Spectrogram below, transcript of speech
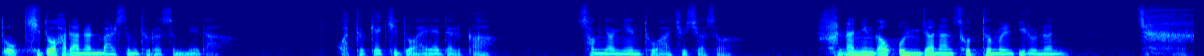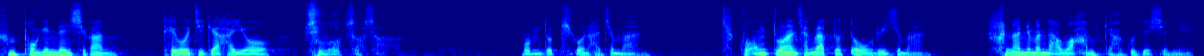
또 기도하라는 말씀 들었습니다. 어떻게 기도해야 될까? 성령님 도와주셔서 하나님과 온전한 소통을 이루는 참 복 있는 시간 되어지게 하여 주옵소서. 몸도 피곤하지만 자꾸 엉뚱한 생각도 떠오르지만 하나님은 나와 함께 하고 계시니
